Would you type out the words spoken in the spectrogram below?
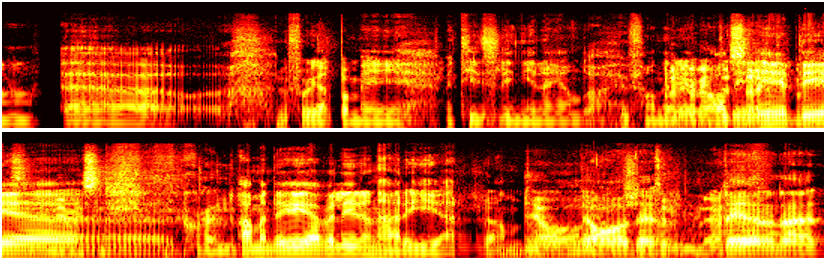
Mm. Uh, nu får du hjälpa mig med tidslinjerna igen då. Hur fan är Ja, det? Ja, det är, det är. Ja men det är väl i den här eran då. Ja, Ja, det, det. det är den här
